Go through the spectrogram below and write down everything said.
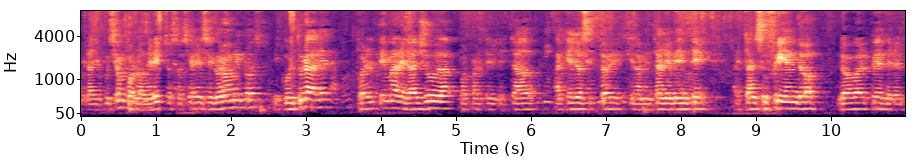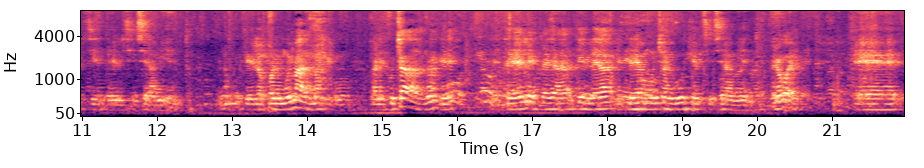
de la discusión por los derechos sociales, económicos y culturales, por el tema de la ayuda por parte del Estado a aquellos sectores que lamentablemente están sufriendo los golpes del, del sinceramiento, ¿no? que lo pone muy mal, además, como lo han ¿no? que este, él le, crea- le da- le crea mucha angustia el sinceramiento. Pero bueno, eh,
